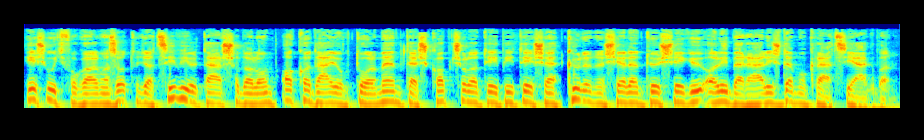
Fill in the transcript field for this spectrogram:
és úgy fogalmazott, hogy a civil társadalom akadályoktól mentes kapcsolatépítése különös jelentőségű a liberális demokráciákban.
